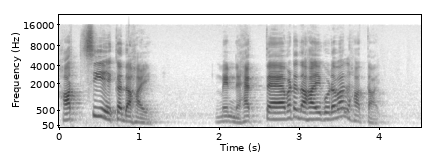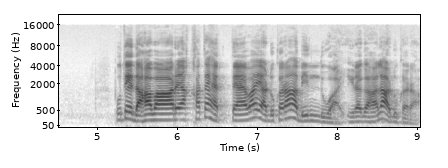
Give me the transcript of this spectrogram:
701 10න් මෙන්න 70ට 10 ගොඩවල් 7යි. පුතේ 10 වාරයක් 7 70යි අඩු කරා බිඳුවයි. ඉර ගහලා අඩු කරා.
